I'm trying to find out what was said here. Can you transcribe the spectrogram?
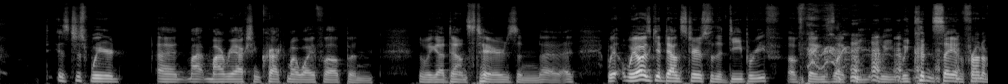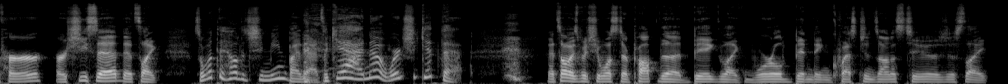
it's just weird. And my, my reaction cracked my wife up, and then we got downstairs, and uh, we we always get downstairs for the debrief of things like we, we, we couldn't say in front of her, or she said. It's like, so what the hell did she mean by that? It's like, yeah, I know. Where'd she get that? That's always when she wants to pop the big like world bending questions on us too. It's just like,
